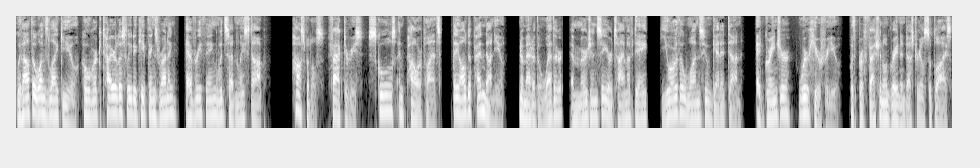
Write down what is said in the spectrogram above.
Without the ones like you who work tirelessly to keep things running, everything would suddenly stop. Hospitals, factories, schools, and power plants, they all depend on you. No matter the weather, emergency, or time of day, you're the ones who get it done. At Grainger, we're here for you with professional grade industrial supplies.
